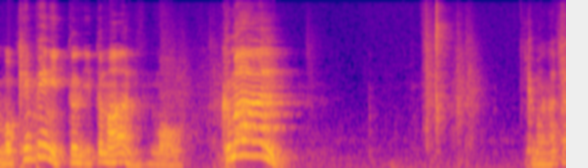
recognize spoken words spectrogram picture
뭐 캠페인이 있더, 있더만 뭐 그만 그만하자.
